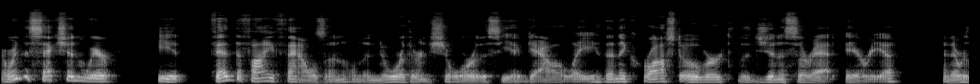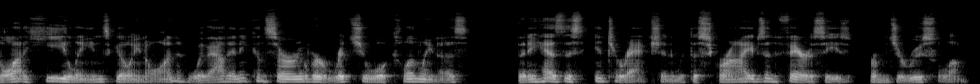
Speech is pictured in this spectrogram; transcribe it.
And we're in the section where he had fed the 5,000 on the northern shore of the Sea of Galilee. Then they crossed over to the Gennesaret area, and there was a lot of healings going on without any concern over ritual cleanliness. Then he has this interaction with the scribes and Pharisees from Jerusalem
